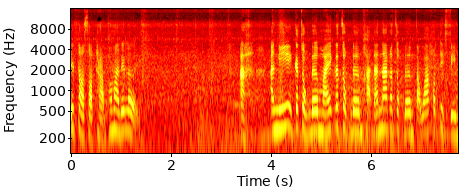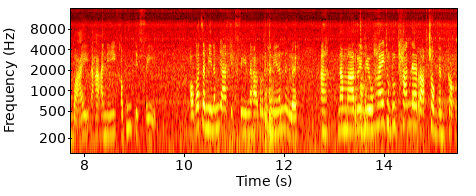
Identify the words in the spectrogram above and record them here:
ติดต่อสอบถามเข้ามาได้เลยอะอันนี้กระจกเดิมไหมกระจกเดิมค่ะ ด้านหน้ากระจกเดิมแต่ว่าเขาติดฟิล์มไว้นะคะ อันนี้เขาเพิ่งติดฟิล์มเขาก็จะมีน้ำยาติดฟิล์มนะคะรถคันนี้น้ำหนึ่งเลยอะนำมารีวิวให้ทุกๆท่านได้รับชมกันก่อน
